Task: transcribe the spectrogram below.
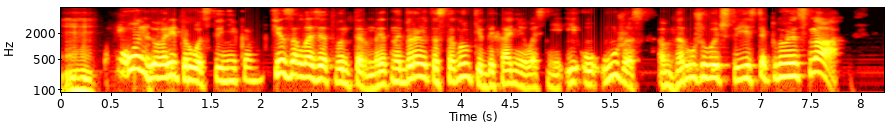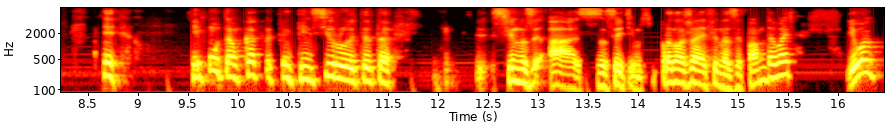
Угу. Он говорит родственникам, те залазят в интернет, набирают остановки дыхания во сне и, о ужас, обнаруживают, что есть апноэ сна. Ему там как-то компенсируют это с, феноз... а, с, с этим, продолжая феназепам давать, и он,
